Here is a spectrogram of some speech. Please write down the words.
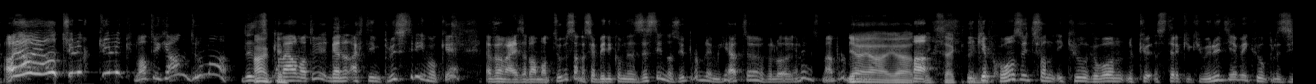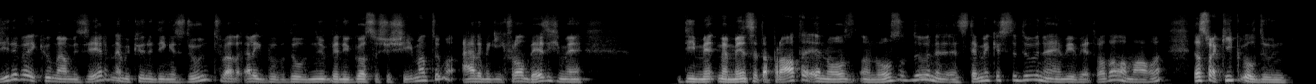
Ah ja, ja, tuurlijk, tuurlijk. Laat u gaan, doe maar. Is Ah, mij allemaal toe. Ik ben een 18-plus stream, oké? En van mij is dat allemaal toegestaan. Als je binnenkomt in 16, dat is uw probleem. Je hebt uh, gelogen, hè? dat is mijn probleem. Ja, ja, ja, Maar exactly. Ik heb gewoon zoiets van, ik wil gewoon een, sterke community hebben, ik wil plezier hebben, ik wil me amuseren en we kunnen dingen doen. Terwijl, eigenlijk, ik bedoel, nu ben ik Ghost of Tsushima doen, maar eigenlijk ben ik vooral bezig met, die, met, met mensen te praten en oz- en ozel te doen en, en stemmetjes te doen en wie weet wat allemaal. Hè. Dat is wat ik wil doen.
